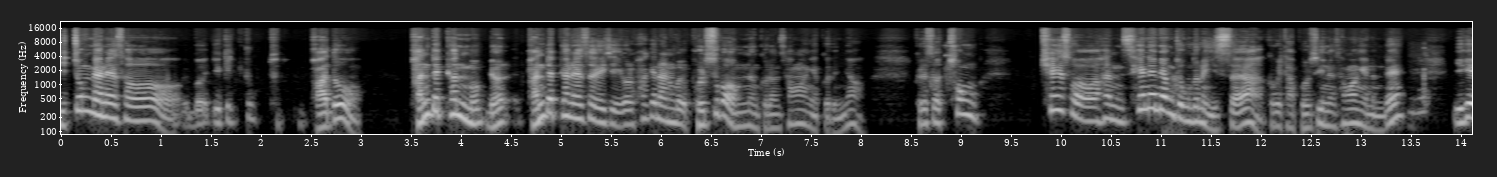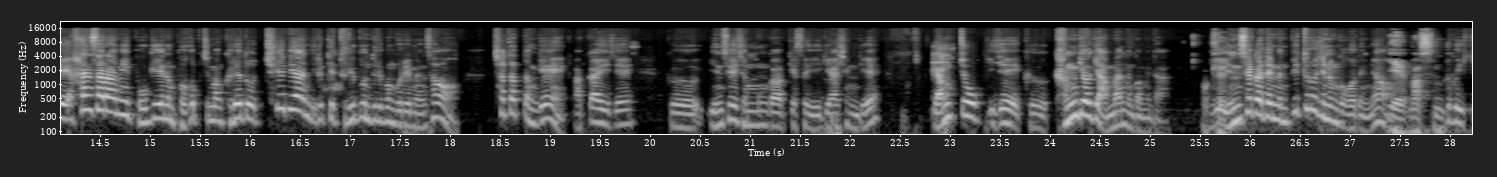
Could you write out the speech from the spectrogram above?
이쪽 면에서 뭐 이렇게 쭉 두- 봐도 반대편 뭐 면, 반대편에서 이제 이걸 확인하는 걸 볼 수가 없는 그런 상황이었거든요. 그래서 총 최소 한 세네 명 정도는 있어야 그걸 다 볼 수 있는 상황이었는데 이게 한 사람이 보기에는 버겁지만 그래도 최대한 이렇게 두리번 두리번 그리면서 찾았던 게 아까 이제 그 인쇄 전문가께서 얘기하신 게 양쪽 이제 그 간격이 안 맞는 겁니다. 인쇄가 되면 삐뚤어지는 거거든요. 예, 맞습니다. 그리고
